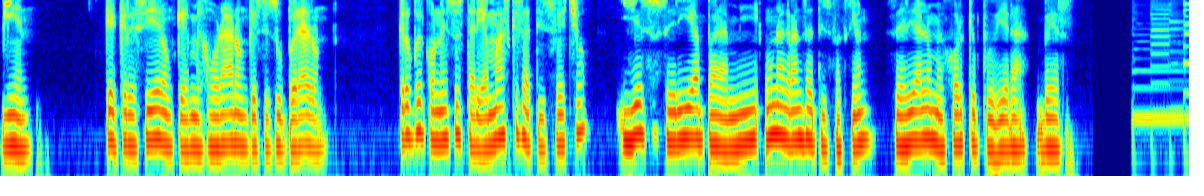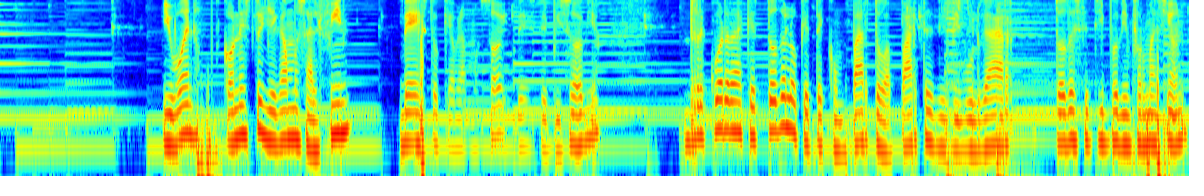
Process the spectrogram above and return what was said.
bien, que crecieron, que mejoraron, que se superaron. Creo que con eso estaría más que satisfecho y eso sería para mí una gran satisfacción, sería lo mejor que pudiera ver. Y bueno, con esto llegamos al fin de esto que hablamos hoy, de este episodio. Recuerda que todo lo que te comparto, aparte de divulgar todo este tipo de información,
